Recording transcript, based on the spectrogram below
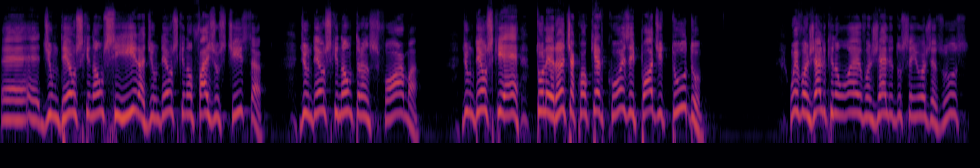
é, de um Deus que não se ira, de um Deus que não faz justiça, de um Deus que não transforma, de um Deus que é tolerante a qualquer coisa e pode tudo. Um evangelho que não é o evangelho do Senhor Jesus.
